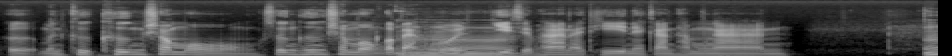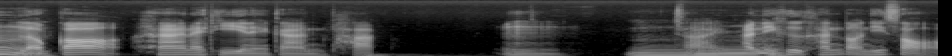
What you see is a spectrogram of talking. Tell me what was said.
เออมันคือครึ่งชั่วโมง ซึ่งครึ่งชั่วโมงก็แบ่งเป็นอืมยี่สิบห้านาทีในการทำงานอืมแล้วก็ห้านาทีในการพัก อืมมใช่ อันนี้คือขั้นตอนที่สอง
